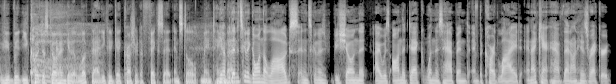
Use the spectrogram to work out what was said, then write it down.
you, but you could just go ahead and get it looked at. You could get Crusher to fix it and still maintain. Yeah, but that. then it's going to go on the logs and it's going to be shown that I was on the deck when this happened and Picard lied, and I can't have that on his record.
